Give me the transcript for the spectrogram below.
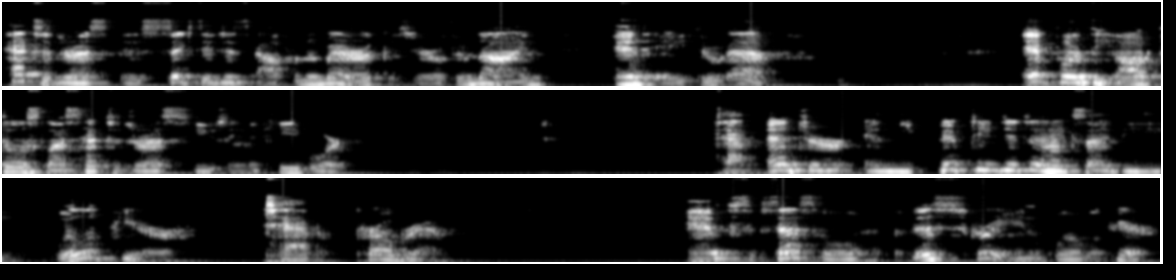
Hex address is 6 digits alphanumeric, 0 through 9, and A through F. Input the octal slash hex address using the keyboard. Tap Enter and the 15-digit hex ID will appear. Tap Program. If successful, this screen will appear.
